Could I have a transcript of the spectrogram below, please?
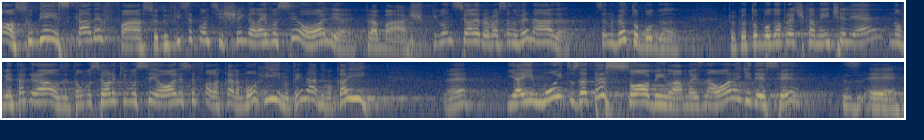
Ó, subir a escada é fácil, o difícil é quando você chega lá e você olha para baixo, porque quando você olha para baixo você não vê nada, você não vê o tobogã, porque o tobogã praticamente ele é 90 graus, então você olha que você olha e você fala, cara, morri, não tem nada, eu vou cair, né? E aí muitos até sobem lá, mas na hora de descer, é,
